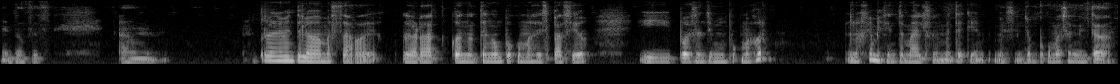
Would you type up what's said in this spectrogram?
Entonces, um, probablemente lo haga más tarde, la verdad, cuando tenga un poco más de espacio y pueda sentirme un poco mejor. No es que me sienta mal, solamente que me siento un poco más ambientada.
